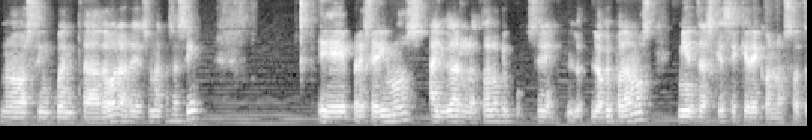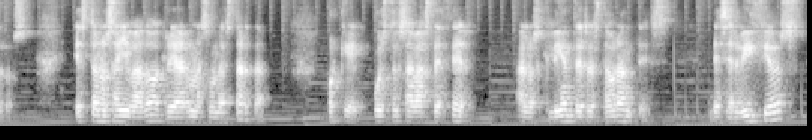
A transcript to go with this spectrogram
unos 50 dólares, una cosa así, eh, preferimos ayudarlo todo lo que, lo que podamos mientras que se quede con nosotros. Esto nos ha llevado a crear una segunda startup, porque puestos a abastecer a los clientes restaurantes de servicios,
